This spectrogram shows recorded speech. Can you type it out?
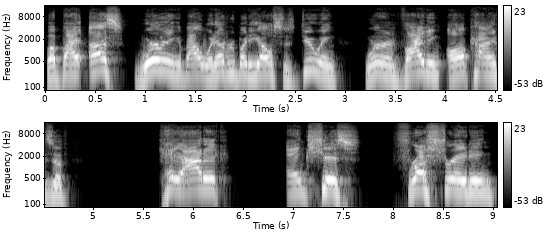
But by us worrying about what everybody else is doing, we're inviting all kinds of chaotic, anxious, frustrating,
